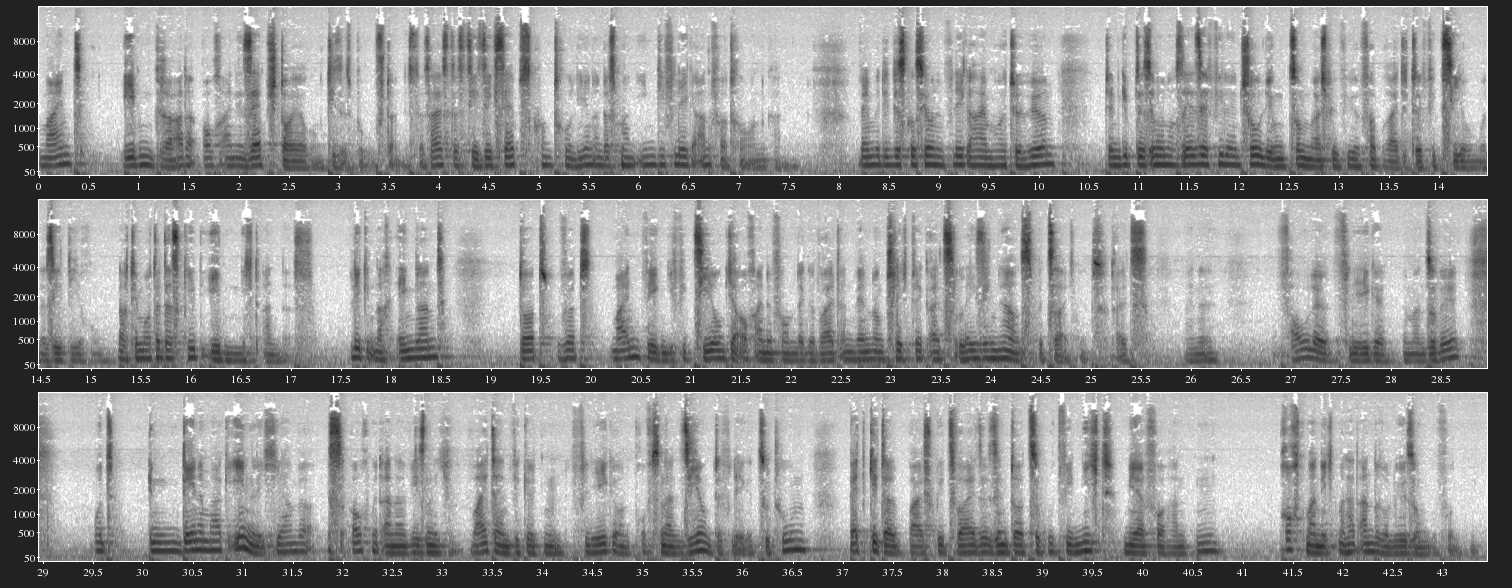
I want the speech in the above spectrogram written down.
meint eben gerade auch eine Selbststeuerung dieses Berufsstandes. Das heißt, dass die sich selbst kontrollieren und dass man ihnen die Pflege anvertrauen kann. Wenn wir die Diskussion im Pflegeheim heute hören, dann gibt es immer noch sehr, sehr viele Entschuldigungen, zum Beispiel für verbreitete Fixierung oder Sedierung. Nach dem Motto, das geht eben nicht anders. Blick nach England, dort wird meinetwegen die Fixierung ja auch eine Form der Gewaltanwendung schlichtweg als lazy nurse bezeichnet, als eine faule Pflege, wenn man so will. Und in Dänemark ähnlich. Hier haben wir es auch mit einer wesentlich weiterentwickelten Pflege und Professionalisierung der Pflege zu tun. Bettgitter beispielsweise sind dort so gut wie nicht mehr vorhanden. Braucht man nicht, man hat andere Lösungen gefunden.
